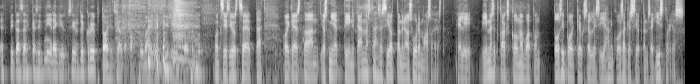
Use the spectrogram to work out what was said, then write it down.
Että pitäisi ehkä sitten niidenkin siirtyä kryptoihin, siellä tapahtuu vähän liikkeitä. Mutta Mutta siis just se, että oikeastaan jos miettii, niin tämmöistähän se sijoittaminen on suurimman osa ajasta. Eli viimeiset kaksi-kolme vuotta on tosi poikkeuksellisia ihan niin kuin osakesijoittamisen historiassa.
